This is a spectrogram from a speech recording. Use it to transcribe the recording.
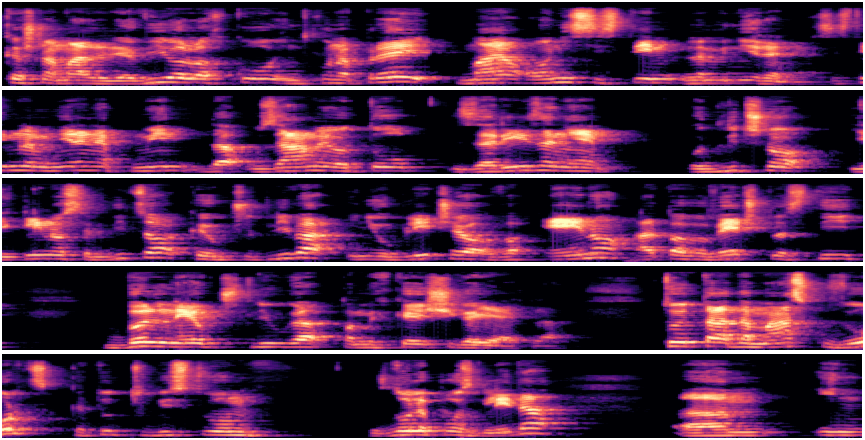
kakšna malo revijo lahko in tako naprej, imajo oni sistem laminiranja. Sistem laminiranja pomeni, da vzamejo to zarezanje odlično jekleno sredico, ki je občutljiva in jo oblečejo v eno ali pa v več plasti bolj neobčutljivega, pa mehkejšega jekla. To je ta damask vzorc, ki tudi v bistvu zelo lepo zgleda. Um, in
